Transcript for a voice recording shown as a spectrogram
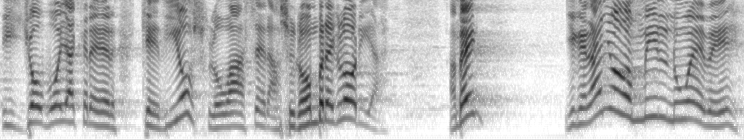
y yo voy a creer que Dios lo va a hacer a su nombre gloria. Amén. Y en el año 2009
